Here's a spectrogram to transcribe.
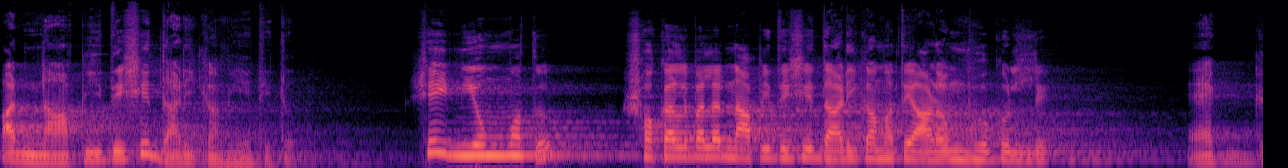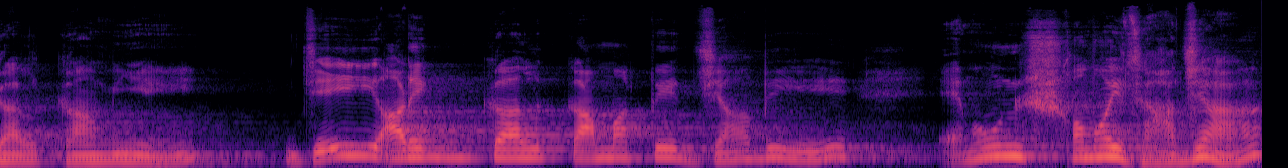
আর নাপিত এসে দাড়ি কামিয়ে দিত। সেই নিয়ম মতো সকালবেলা নাপিত এসে দাড়ি কামাতে আরম্ভ করলে। এক গাল কামিয়ে যেই আরেক গাল কামাতে যাবে, এমন সময় রাজা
